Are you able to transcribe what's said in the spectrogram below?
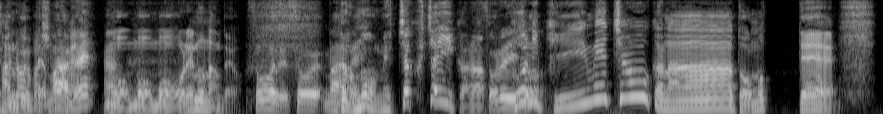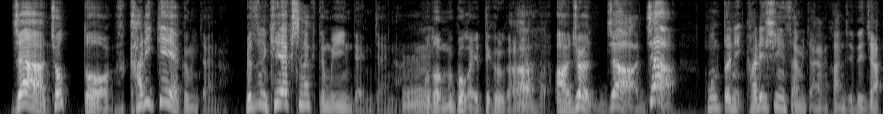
三宮橋のね。まあねもう、もう、もう、俺のなんだよ。そうで、そう、まあ、ね。だからもうめちゃくちゃいいから、ここに決めちゃおうかなと思って、じゃあちょっと仮契約みたいな。別に契約しなくてもいいんで、みたいなことを向こうが言ってくるから、はいはいあ、じゃあ、じゃあ、じゃあ、本当に仮審査みたいな感じで、じゃあ、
